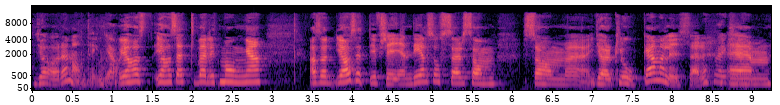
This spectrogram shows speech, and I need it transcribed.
göra någonting. Ja. Och jag har, jag har sett väldigt många Alltså jag har sett i och för sig en del sossar som, som eh, gör kloka analyser. Ehm,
